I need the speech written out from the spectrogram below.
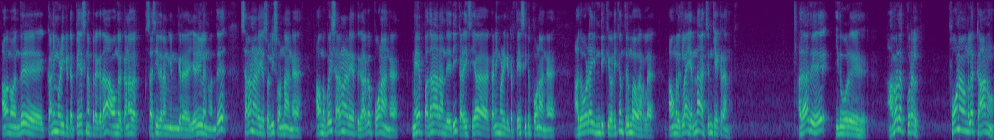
அவங்க வந்து கனிமொழி கிட்ட பேசின பிறகுதான் அவங்க கணவர் சசிதரன் என்கிற எழிலன் வந்து சரணடைய சொல்லி சொன்னாங்க. அவங்க போய் சரணடையறதுக்காக போனாங்க. மே பதினாறாம் தேதி கடைசியாக கனிமொழி கிட்ட பேசிட்டு போனாங்க. அதோட இன்றைக்கு வரைக்கும் திரும்ப வரல. அவங்களுக்குலாம் என்ன ஆச்சுன்னு கேட்குறாங்க அதாவது இது ஒரு அவலக்குரல். போனவங்களை காணும்.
